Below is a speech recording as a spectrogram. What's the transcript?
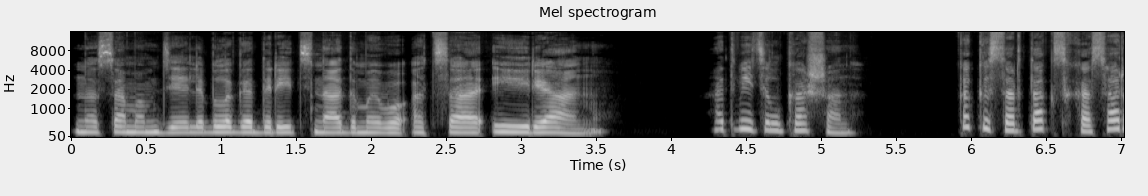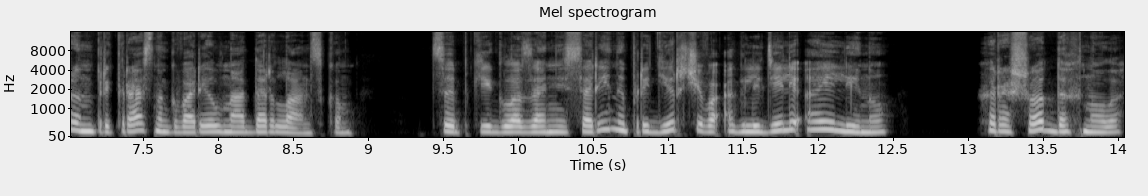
На самом деле, благодарить надо моего отца и Ириану, ответил Кашан. Как и Сартакс, Хасар он прекрасно говорил на Дарландском. Цепкие глаза Нисарины придирчиво оглядели Айлину. Хорошо отдохнула.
